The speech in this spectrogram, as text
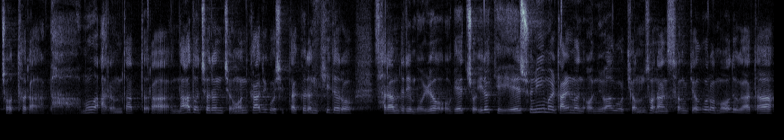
좋더라. 너무 아름답더라. 나도 저런 정원 가지고 싶다. 그런 기대로 사람들이 몰려오겠죠. 이렇게 예수님을 닮은 온유하고 겸손한 성격으로 모두가 다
